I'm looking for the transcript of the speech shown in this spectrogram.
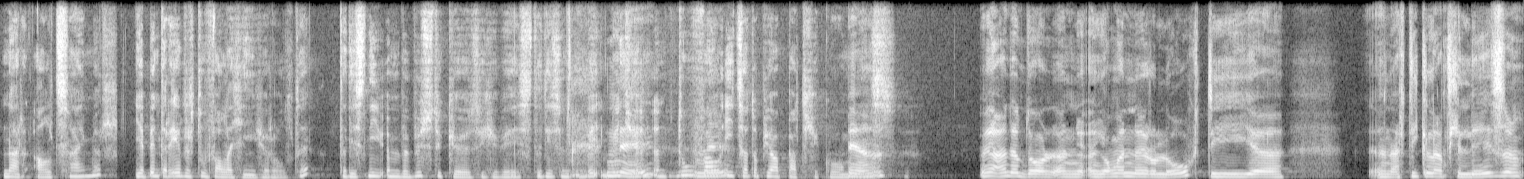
naar Alzheimer. Je bent er eerder toevallig in gerold, hè? Dat is niet een bewuste keuze geweest. Dat is een, be een nee, beetje een, een toeval, nee. iets dat op jouw pad gekomen ja. is. Ja, dat door een, een jonge neuroloog die uh, een artikel had gelezen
